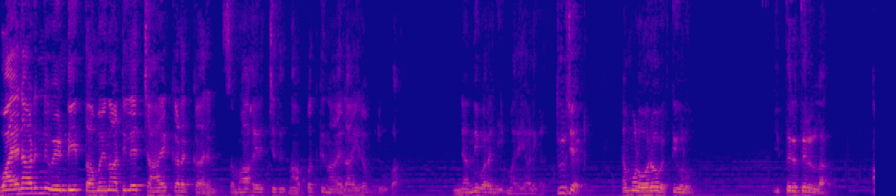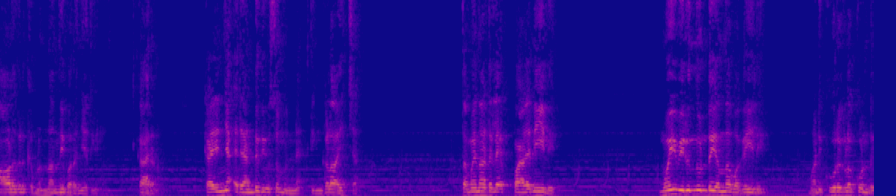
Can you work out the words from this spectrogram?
വയനാടിന് വേണ്ടി തമിഴ്നാട്ടിലെ ചായക്കടക്കാരൻ സമാഹരിച്ചത് നാൽപ്പത്തിനാലായിരം രൂപ. നന്ദി പറഞ്ഞ് മലയാളികൾ. തീർച്ചയായിട്ടും നമ്മൾ ഓരോ വ്യക്തികളും ഇത്തരത്തിലുള്ള ആളുകൾക്ക് നമ്മൾ നന്ദി പറഞ്ഞേ തീരും കാരണം കഴിഞ്ഞ രണ്ട് ദിവസം മുന്നേ തിങ്കളാഴ്ച തമിഴ്നാട്ടിലെ പഴനിയിൽ മൊയ് വിരുന്നുണ്ട് എന്ന വകയിൽ മണിക്കൂറുകളെ കൊണ്ട്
